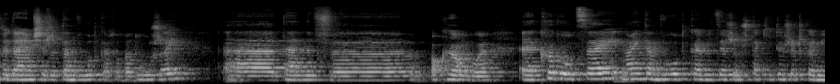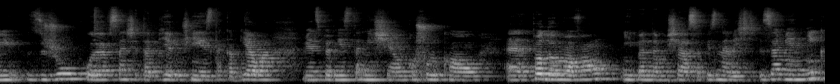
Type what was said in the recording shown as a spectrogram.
Wydaje mi się, że ten w chyba dłużej, ten w e, okrągły e, krócej. No i ten w łódkę widzę, że już taki troszeczkę mi zżółkły, w sensie ta biel już nie jest taka biała, więc pewnie stanie się koszulką e, podomową i będę musiała sobie znaleźć zamiennik,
